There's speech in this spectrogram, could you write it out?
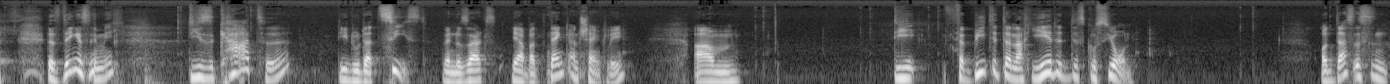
das Ding ist nämlich, diese Karte, die du da ziehst, wenn du sagst, ja, aber denk an Shankly, ähm, die verbietet danach jede Diskussion. Und das ist ein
